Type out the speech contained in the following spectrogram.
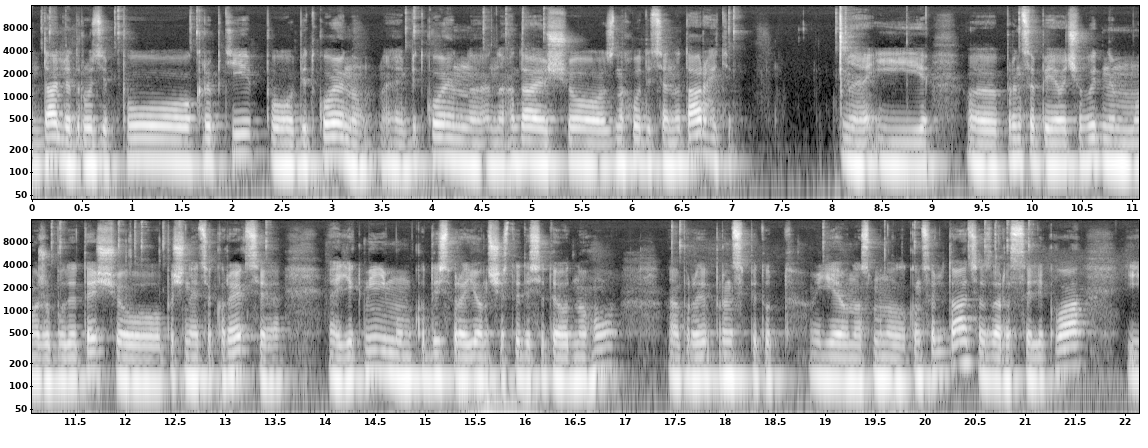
Далі, друзі, по крипті, по біткоїну. Е, Біткоін, е, нагадаю, що знаходиться на таргеті. Е, І, в принципі, очевидним може бути те, що почнеться корекція, як мінімум, кудись в район 61. Е, В принципі, тут є у нас минула консолідація, зараз це ліква. І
